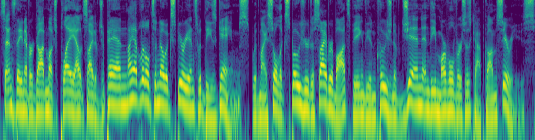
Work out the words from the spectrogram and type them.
Since they never got much play outside of Japan, I have little to no experience with these games, with my sole exposure to Cyberbots being the inclusion of Jin in the Marvel vs. Capcom series.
